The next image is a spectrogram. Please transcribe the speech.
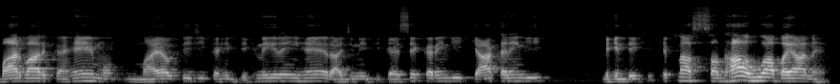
बार बार कहें, मायावती जी कहीं दिख नहीं रही हैं, राजनीति कैसे करेंगी, क्या करेंगी लेकिन देखिए कितना सधा हुआ बयान है।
